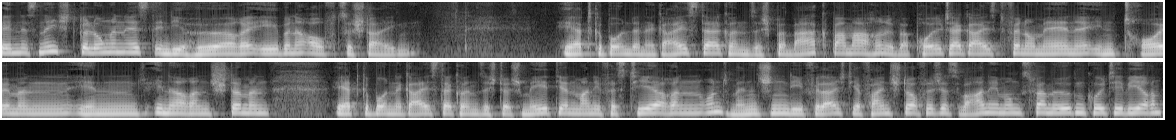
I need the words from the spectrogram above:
denen es nicht gelungen ist, in die höhere Ebene aufzusteigen. Erdgebundene Geister können sich bemerkbar machen über Poltergeistphänomene in Träumen, in inneren Stimmen, Erdgebundene Geister können sich durch Medien manifestieren und Menschen, die vielleicht ihr feinstoffliches Wahrnehmungsvermögen kultivieren,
